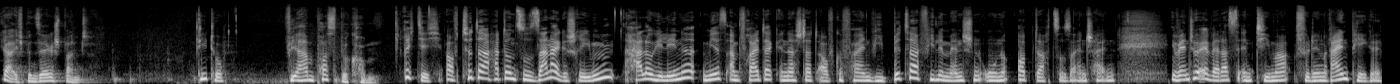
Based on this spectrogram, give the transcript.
Ja, ich bin sehr gespannt. Dito. Wir haben Post bekommen. Richtig. Auf Twitter hat uns Susanna geschrieben: Hallo Helene, mir ist am Freitag in der Stadt aufgefallen, wie bitter viele Menschen ohne Obdach zu sein scheinen. Eventuell wäre das ein Thema für den Rheinpegel.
